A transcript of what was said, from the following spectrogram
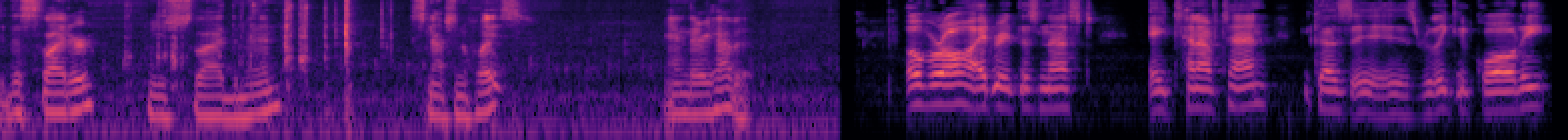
this slider, you slide them in, snaps into place, and there you have it. Overall, I'd rate this nest a 10 out of 10 because it is really good quality.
